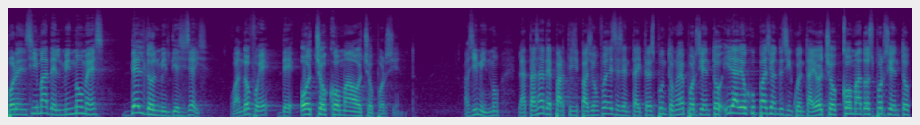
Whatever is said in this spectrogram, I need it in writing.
por encima del mismo mes del 2016, cuando fue de 8,8%. Asimismo, la tasa de participación fue de 63.9% y la de ocupación de 58,2%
